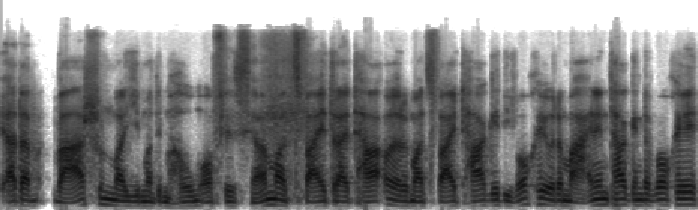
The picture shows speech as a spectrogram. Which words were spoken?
ja, da war schon mal jemand im Homeoffice, ja, mal zwei, drei Tage oder mal zwei Tage die Woche oder mal einen Tag in der Woche.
